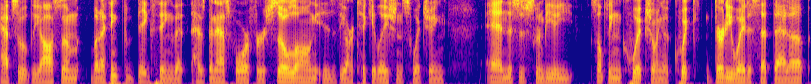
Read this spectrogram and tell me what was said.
Absolutely awesome, but I think the big thing that has been asked for for so long is the articulation switching, and this is going to be a, something quick, showing a quick, dirty way to set that up.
